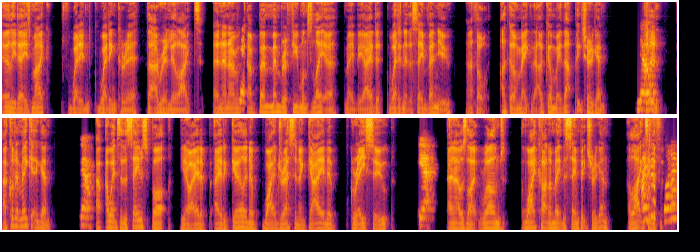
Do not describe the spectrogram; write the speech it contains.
early days my wedding wedding career that I really liked, and then I, Yeah. I remember a few months later, maybe I had a wedding at the same venue, and I thought I'll go make that. I'll go make that picture again. No. Couldn't I couldn't make it again. Yeah. I, I went to the same spot. You know, I had a I had a girl in a white dress and a guy in a grey suit. Yeah. and I was like, well, I'm, why can't I make the same picture again? I like. I don't f- want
